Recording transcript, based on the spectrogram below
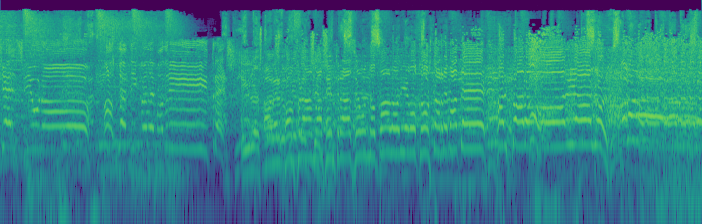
Chelsea 1, Atlético de Madrid 3. A ver, Juan Fran va a centrar, segundo palo, Diego Costa, remate, al palo, Diego, gol.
